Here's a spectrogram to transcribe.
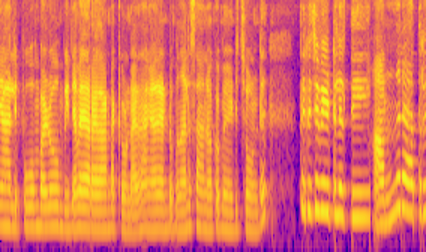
ഞാലിപ്പൂവും പഴവും പിന്നെ വേറെ ഏതാണ്ടൊക്കെ ഉണ്ടായിരുന്നു. അങ്ങനെ രണ്ട് മൂന്നാൽ സാധനമൊക്കെ മേടിച്ചുകൊണ്ട് തിരിച്ച് വീട്ടിലെത്തി. അന്ന് രാത്രി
